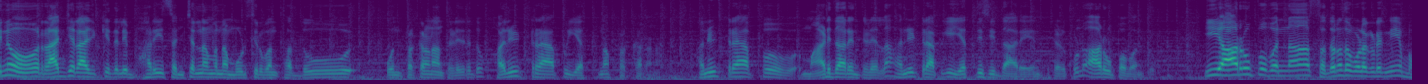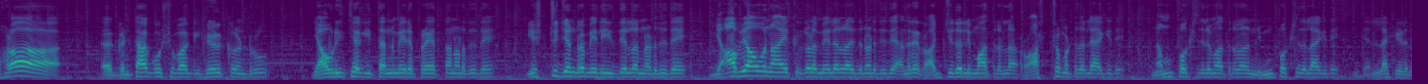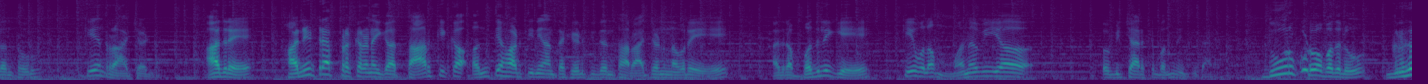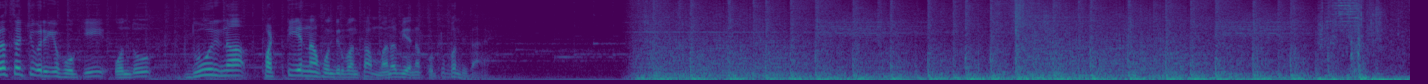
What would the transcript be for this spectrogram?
ಇನ್ನು ರಾಜ್ಯ ರಾಜಕೀಯದಲ್ಲಿ ಭಾರಿ ಸಂಚಲನವನ್ನು ಮೂಡಿಸಿರುವಂಥದ್ದು ಒಂದು ಪ್ರಕರಣ ಅಂತ ಹೇಳಿದರೆ ಇದು ಹನಿ ಟ್ರ್ಯಾಪ್ ಯತ್ನ ಪ್ರಕರಣ. ಹನಿ ಟ್ರ್ಯಾಪ್ ಮಾಡಿದ್ದಾರೆ ಅಂತ ಹೇಳಿಲ್ಲ, ಹನಿ ಟ್ರ್ಯಾಪ್ಗೆ ಯತ್ನಿಸಿದ್ದಾರೆ ಅಂತ ಹೇಳಿಕೊಂಡು ಆರೋಪ ಬಂತು. ಈ ಆರೋಪವನ್ನು ಸದನದ ಒಳಗಡೆನೇ ಬಹಳ ಗಂಟಾಘೋಷವಾಗಿ ಹೇಳ್ಕೊಂಡ್ರು. ಯಾವ ರೀತಿಯಾಗಿ ತನ್ನ ಮೇಲೆ ಪ್ರಯತ್ನ ನಡೆದಿದೆ, ಎಷ್ಟು ಜನರ ಮೇಲೆ ಇದೆಲ್ಲ ನಡೆದಿದೆ, ಯಾವ್ಯಾವ ನಾಯಕರುಗಳ ಮೇಲೆಲ್ಲ ಇದು ನಡೆದಿದೆ, ಅಂದರೆ ರಾಜ್ಯದಲ್ಲಿ ಮಾತ್ರ ಅಲ್ಲ, ರಾಷ್ಟ್ರ ಮಟ್ಟದಲ್ಲಿ ಆಗಿದೆ, ನಮ್ಮ ಪಕ್ಷದಲ್ಲಿ ಮಾತ್ರ ಅಲ್ಲ, ನಿಮ್ಮ ಪಕ್ಷದಲ್ಲಾಗಿದೆ, ಇದೆಲ್ಲ ಹೇಳಿದಂಥವ್ರು. ಕೆ ಎನ್ ರಾಜಣ್ಣ ಆದರೆ ಹನಿ ಟ್ರ್ಯಾಪ್ ಪ್ರಕರಣ ಈಗ ತಾರ್ಕಿಕ ಅಂತ್ಯ ಹಾಡ್ತೀನಿ ಅಂತ ಹೇಳ್ತಿದ್ದಂತಹ ರಾಜಣ್ಣನವರೇ ಅದರ ಬದಲಿಗೆ ಕೇವಲ ಮನವಿಯ ವಿಚಾರಕ್ಕೆ ಬಂದು ನಿಂತಿದ್ದಾರೆ. ದೂರು ಕೊಡುವ ಬದಲು ಗೃಹ ಸಚಿವರಿಗೆ ಹೋಗಿ ಒಂದು ದೂರಿನ ಪಟ್ಟಿಯನ್ನು ಹೊಂದಿರುವಂಥ ಮನವಿಯನ್ನು ಕೊಟ್ಟು ಬಂದಿದ್ದಾರೆ.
